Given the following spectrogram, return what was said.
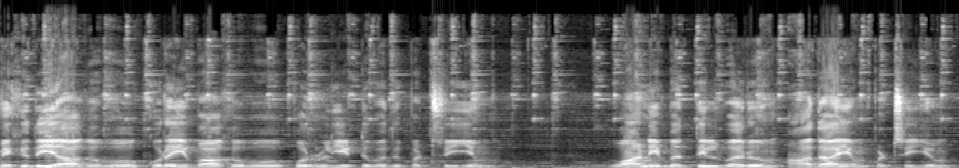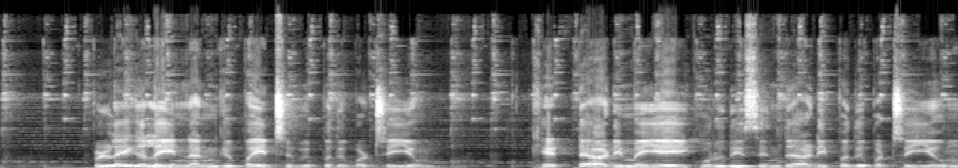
மிகுதியாகவோ குறைவாகவோ பொருள் ஈட்டுவது பற்றியும் வாணிபத்தில் வரும் ஆதாயம் பற்றியும் பிள்ளைகளை நன்கு பயிற்றுவிப்பது பற்றியும் கெட்ட அடிமையை குருதி சிந்து அடிப்பது பற்றியும்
